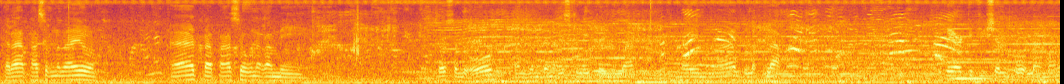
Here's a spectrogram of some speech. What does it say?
Tara, pasok na tayo. At papasok na kami. Ito sa loob. Ang ganda ng escalator nila. May mga bulaklak. Ito artificial po lamang.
